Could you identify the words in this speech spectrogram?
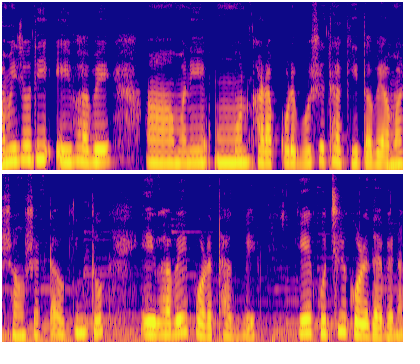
আমি যদি এইভাবে মানে মন খারাপ করে বসে থাকি, তবে আমার সংসারটাও কিন্তু এইভাবেই পড়ে থাকবে। কে কিছুই করে দেবে না।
